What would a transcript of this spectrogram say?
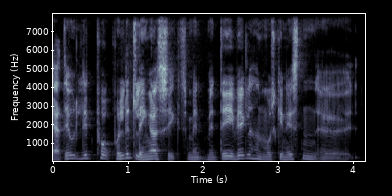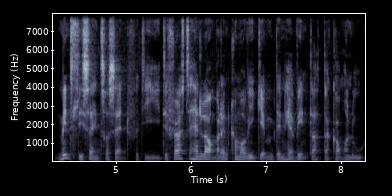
Ja, det er jo lidt på, på lidt længere sigt, men, men det er i virkeligheden måske næsten øh, mindst lige så interessant, fordi det første handler om, hvordan kommer vi igennem den her vinter, der kommer nu.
